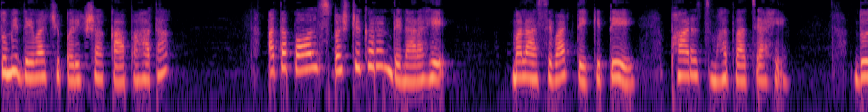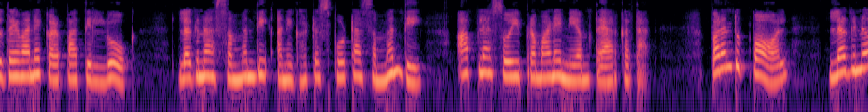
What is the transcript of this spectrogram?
तुम्ही देवाची परीक्षा का पाहता? आता पॉल स्पष्टीकरण देणार आहे मला असे वाटते की ते फारच महत्त्वाचे आहे. दुर्दैवाने कळपातील लोक लग्नासंबंधी आणि घटस्फोटासंबंधी आपल्या सोयीप्रमाणे नियम तयार करतात. परंतु पॉल लग्न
